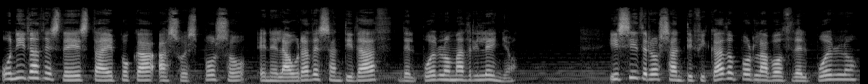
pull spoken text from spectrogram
unida desde esta época a su esposo en el aura de santidad del pueblo madrileño. Isidro, santificado por la voz del pueblo,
